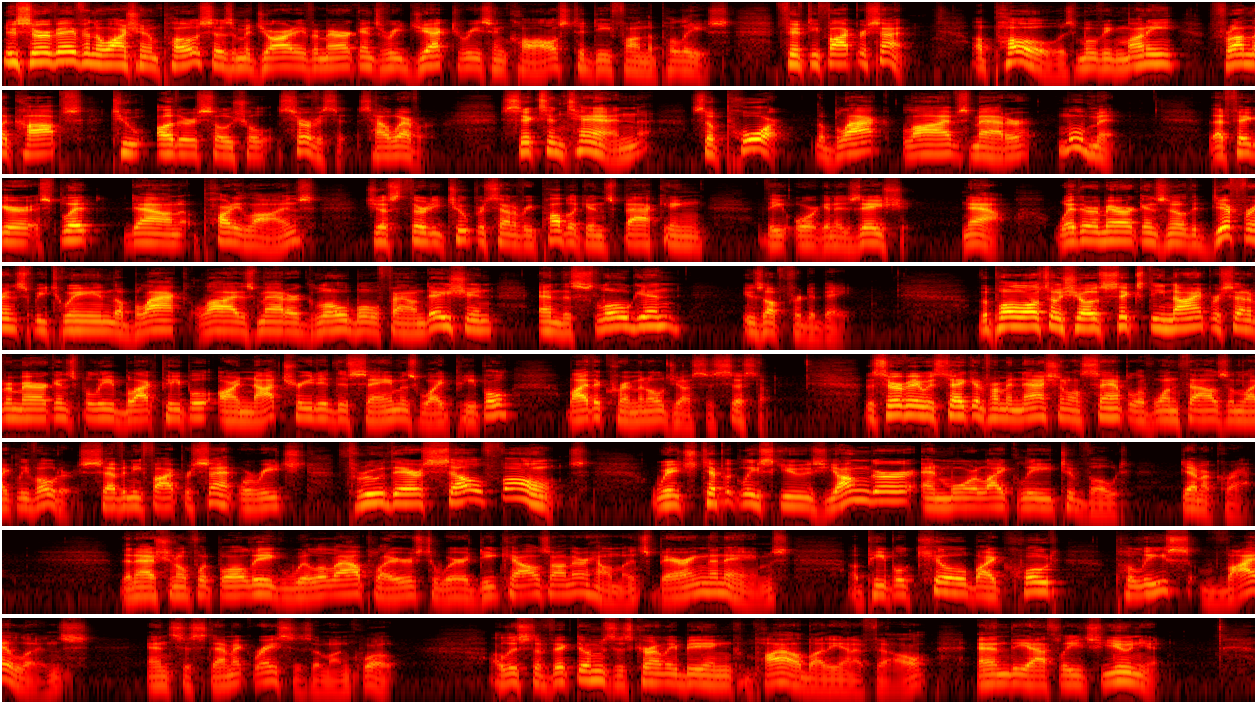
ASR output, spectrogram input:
new survey from the Washington Post says a majority of Americans reject recent calls to defund the police. 55% oppose moving money from the cops to other social services. However, 6 in 10 support the Black Lives Matter movement. That figure split down party lines, just 32% of Republicans backing the organization. Now, whether Americans know the difference between the Black Lives Matter Global Foundation and the slogan is up for debate. The poll also shows 69% of Americans believe black people are not treated the same as white people by the criminal justice system. The survey was taken from a national sample of 1,000 likely voters. 75% were reached through their cell phones, which typically skews younger and more likely to vote Democrat. The National Football League will allow players to wear decals on their helmets bearing the names of people killed by, quote, police violence and systemic racism, unquote. A list of victims is currently being compiled by the NFL and the Athletes Union.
